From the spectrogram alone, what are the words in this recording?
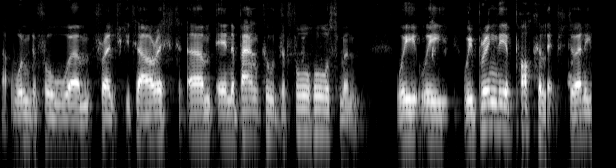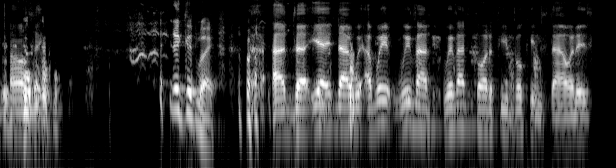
that wonderful um, French guitarist, um, in a band called the Four Horsemen. We we we bring the apocalypse to any party, in a good way. and uh, yeah, no, we, we we've had we've had quite a few bookings now, and it's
